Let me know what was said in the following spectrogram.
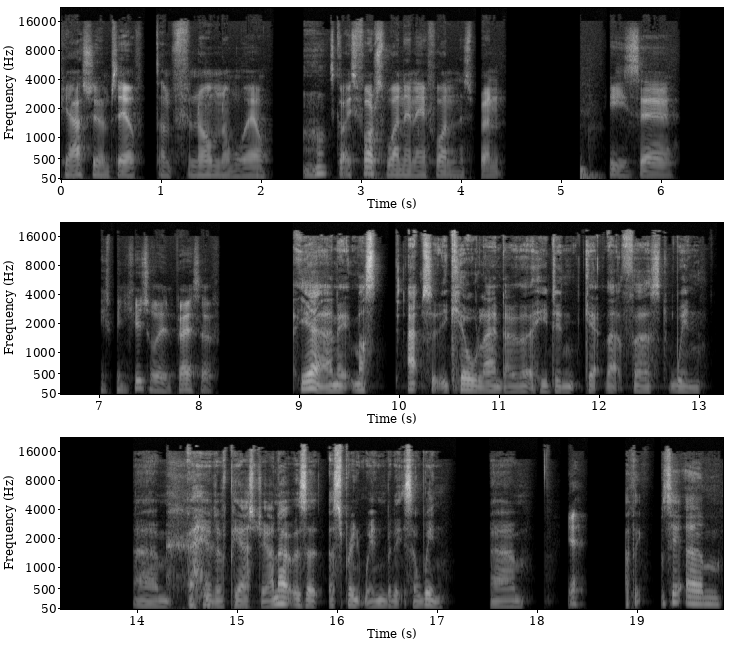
Piastri himself done phenomenal well. hmm He's got his first win in F1 in the sprint. He's uh, he's been hugely impressive. Yeah, and it must absolutely kill Lando that he didn't get that first win um, ahead of Piastri. I know it was a, a sprint win, but it's a win. Um, Yeah. I think was it. Um,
